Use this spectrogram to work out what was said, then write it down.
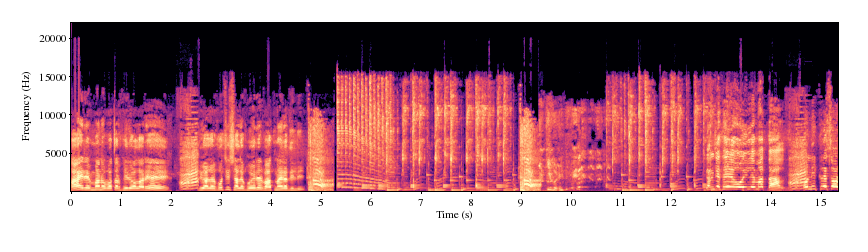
হাই রে মানবতার ফেরিওয়ালা রে। দুই হাজার পঁচিশ সালে ফয়ের ভাত মাইরা দিলি। গাঞ্জে খেয়ে হইলে মাতাল ও নিক্রেসর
